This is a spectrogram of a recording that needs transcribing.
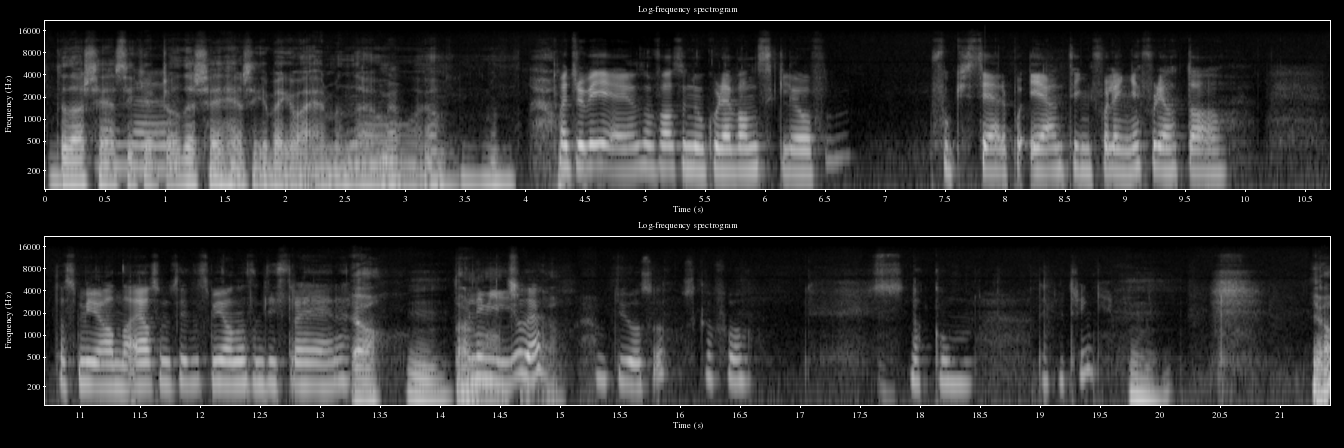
Det der skjer Men, sikkert, eh, og det skjer helt sikkert begge veier, men det er jo ja, men, Men jeg tror vi er i en sånn fase nå hvor det er vanskelig å fokusere på én ting for lenge, fordi at da det er så mye annet, ja, som det er så mye annet som distraherer. ja. Mm. det er Men jeg vil jo det. ja. Du også skal få snakke om det du trenger. Mm. Ja,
